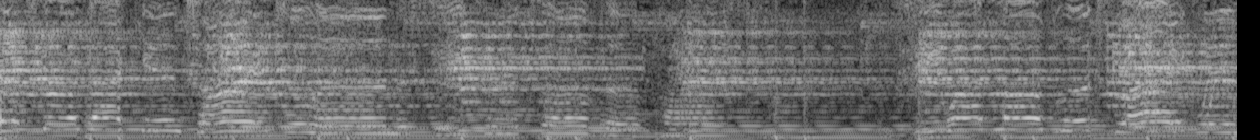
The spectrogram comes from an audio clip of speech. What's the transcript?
Let's go back in time to learn the secrets of the past. See what love looks like when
